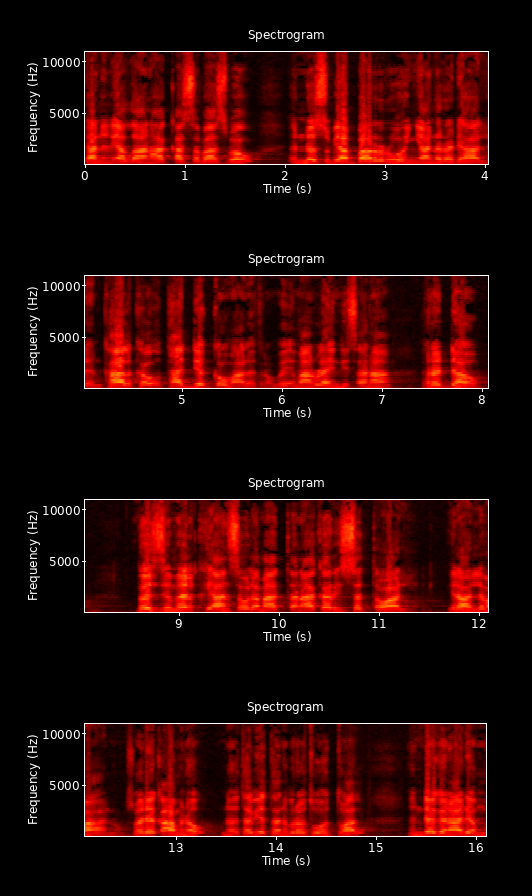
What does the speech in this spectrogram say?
ያንን የአላህን ሀቅ አሰባስበው እነሱ ቢያባረሩ እኛ እንረዳሃለን ካልከው ታደግከው ማለት ነው። በኢማኑ ላይ እንዲጸና ረዳው በዚህ መልክ ያን ሰው ለማጠናከር ይሰጠዋል ይላል ማለት ነው። ሶደቃም ነው። ተቤት ተንብረቱ ወጥቷል። እንደገና ደግሞ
